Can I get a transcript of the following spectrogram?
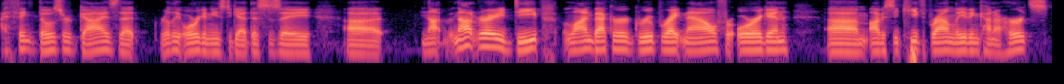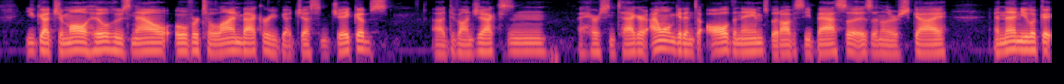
I think those are guys that really Oregon needs to get. This is a uh, not not very deep linebacker group right now for Oregon. Um, obviously, Keith Brown leaving kind of hurts. You've got Jamal Hill, who's now over to linebacker. You've got Justin Jacobs, uh, Devon Jackson, uh, Harrison Taggart. I won't get into all the names, but obviously Bassa is another guy. And then you look at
